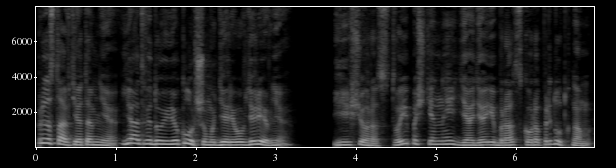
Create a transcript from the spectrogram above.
предоставьте это мне, я отведу ее к лучшему дереву в деревне». «И еще раз, твои почтенные дядя и брат скоро придут к нам.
